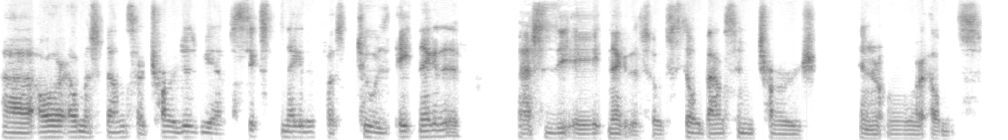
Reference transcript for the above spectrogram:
Uh, all our elements balance our charges. We have six negative plus two is eight negative. Matches the eight negative. So it's still balancing charge in all our elements.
